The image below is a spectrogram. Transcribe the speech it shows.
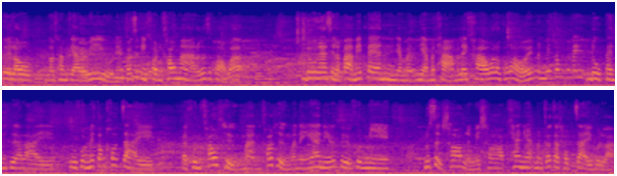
คือเราเราทำแกลเลอรี่อยู่เนี่ย ก็จะมีคนเข้ามาแล้วก็จะบอกว่า ดูงานศิลปะไม่เป็นอย่ามาอย่ามาถามอะไรเขาเราก็บอกว่าเฮ้ยมันไม่ต้องไม่ดูเป็นคืออะไร คือคุณไม่ต้องเข้าใจ แต่คุณเข้าถึงมันเข้าถึงมันในแง่นี้ก็คือคุณมีรู้สึกชอบหรือไม่ชอบ แค่เนี้ยมันก็กระทบใจคุณละ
